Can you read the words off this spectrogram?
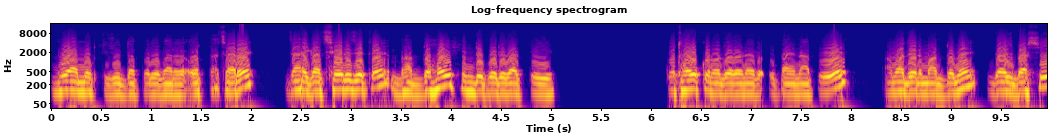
ভুয়া মুক্তিযোদ্ধা পরিবারের অত্যাচারে জায়গা ছেড়ে যেতে বাধ্য হয় হিন্দু পরিবারটি। কোথাও কোনো ধরনের উপায় না পেয়ে আমাদের মাধ্যমে দেশবাসী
